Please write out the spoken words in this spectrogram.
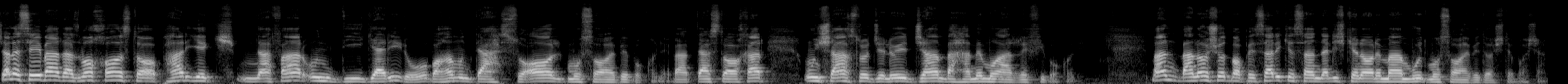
جلسه بعد از ما خواست تا پر یک نفر اون دیگری رو با همون ده سوال مصاحبه بکنه و دست آخر اون شخص رو جلوی جمع به همه معرفی بکنه من بنا شد با پسری که صندلیش کنار من بود مصاحبه داشته باشم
